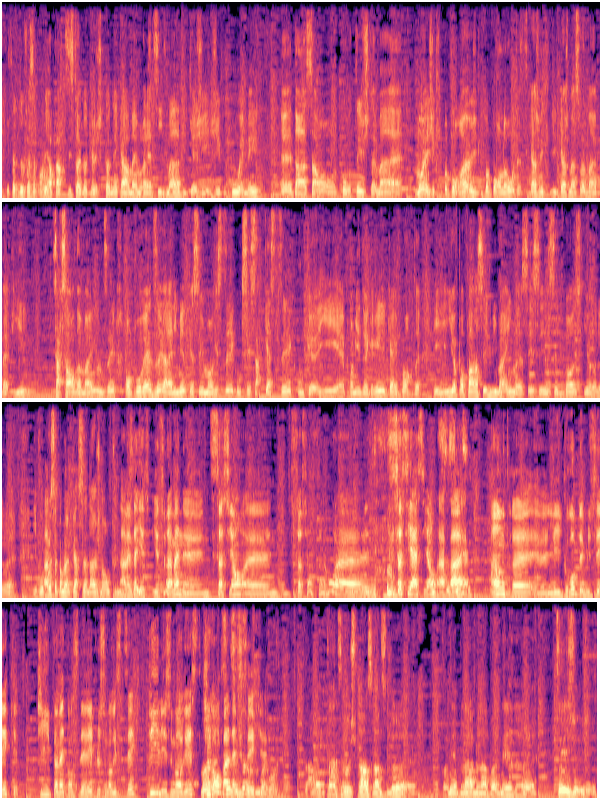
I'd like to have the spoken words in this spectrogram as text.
J'ai, fait deux fois sa première partie. C'est un gars que je connais quand même relativement, puis que j'ai, beaucoup aimé euh, dans son côté justement. euh, moi, j'écris pas pour un, j'écris pas pour l'autre. Quand je quand je m'assois devant un papier, ça sort de même. Tu sais, on pourrait dire à la limite que c'est humoristique ou que c'est sarcastique ou qu'il est euh, premier degré, qu'importe. Il a pas pensé lui-même. C'est, c'est, c'est le buzz qu'il a là. Il voit Ah, pas ça comme un personnage non plus. En même temps, y a-tu- vraiment une, une dissociation, euh, une dissociation, c'est un mot, euh, dissociation à faire entre euh, les groupes de musique qui peuvent être considérés plus humoristiques, puis les humoristes qui vont faire de la ça. musique? Ouais, ouais. En même temps, tu sais, je pense, rendu là, euh, bonnet blanc, blanc bonnet, là, euh, tu sais, je- je-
